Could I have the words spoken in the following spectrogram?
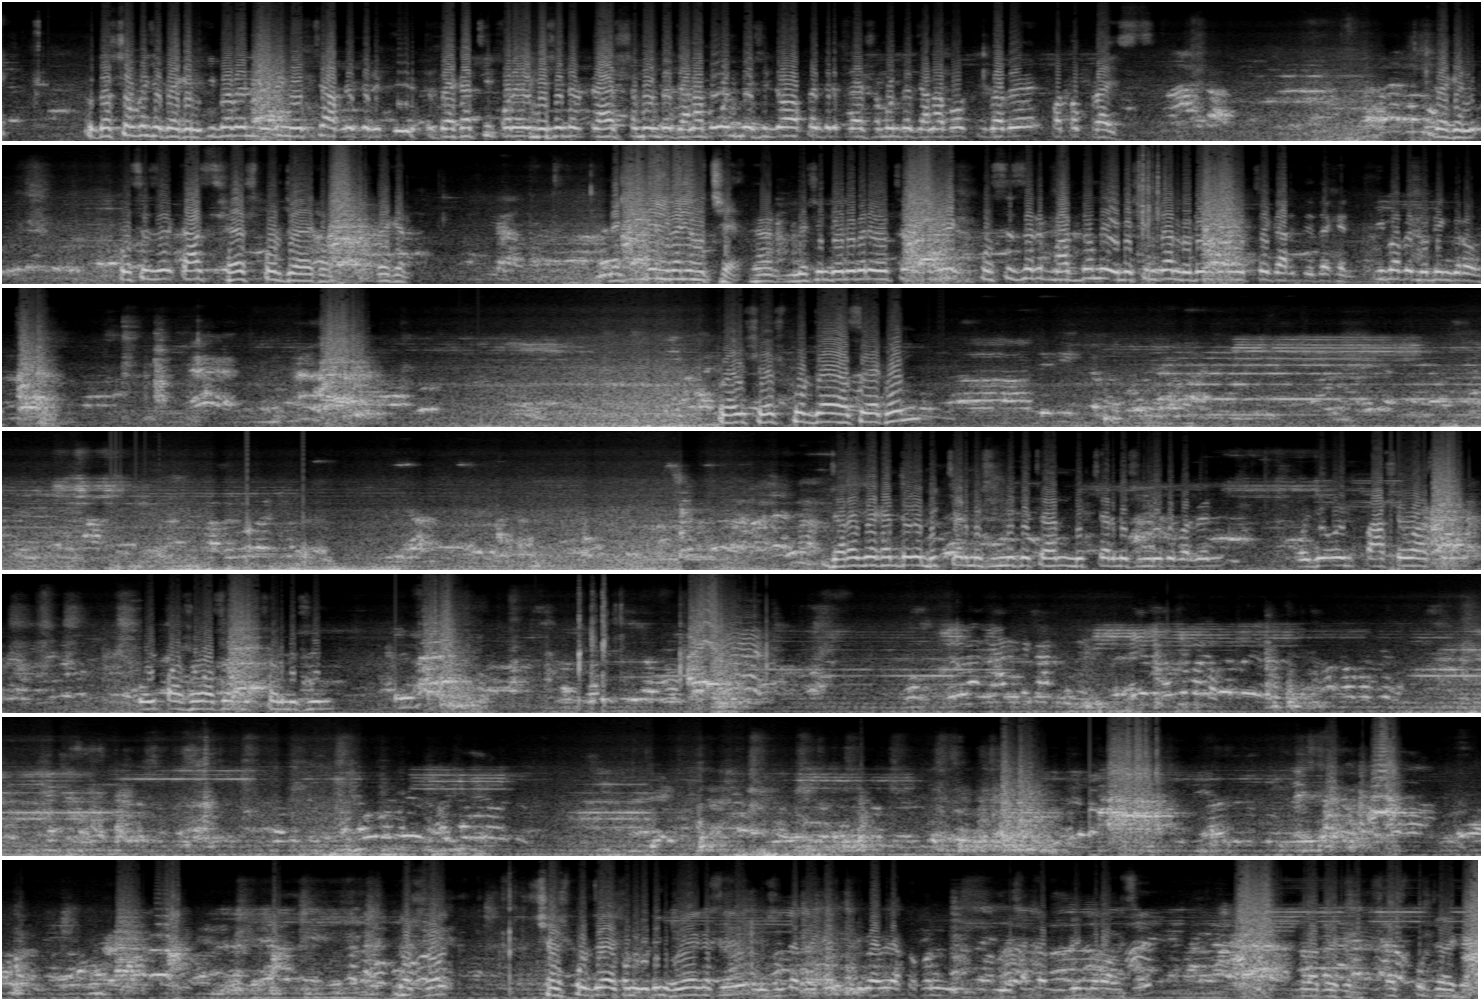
তো দর্শক যে দেখেন কীভাবে লোডিং হচ্ছে আপনাদের একটু দেখাচ্ছি। পরে এই মেশিনটার প্রাইস সম্বন্ধে জানাব। ওই মেশিনটাও আপনাদের প্রাইস সম্বন্ধে জানাব কীভাবে কত প্রাইস দেখেন প্রসেসের কাজ শেষ পর্যায়ে এখন। দেখেন। মেশিন ডেলিভারি হচ্ছে। হ্যাঁ মেশিন ডেলিভারি হচ্ছে। অনেক প্রসেসের মাধ্যমে এই মেশিনটা লোডিং করা হচ্ছে গাড়িতে। দেখেন কীভাবে লোডিং করা হচ্ছে। প্রায় শেষ পর্যায়ে আছে এখন। যারা যে এখান থেকে মিক্সচার মেশিন নিতে চান, মিক্সচার মেশিন নিতে পারবেন। ওই যে ওই পাশেও আছে, ওই পাশেও আছে মিক্সচার মেশিন। শেষ পর্যায়ে এখন লোডিং হয়ে গেছে। মেশিনটা দেখেন কীভাবে এতক্ষণ মেশিনটা লোডিং করা হয়েছে। দেখেন, শেষ পর্যায়ে এখন।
